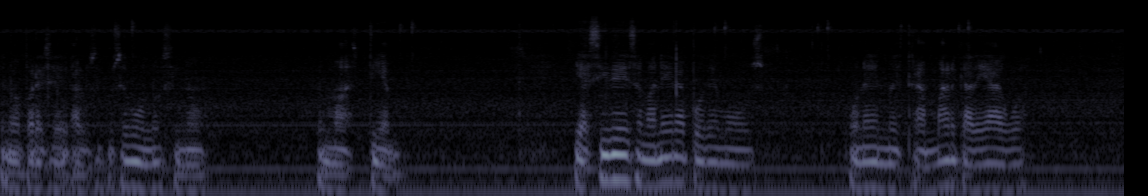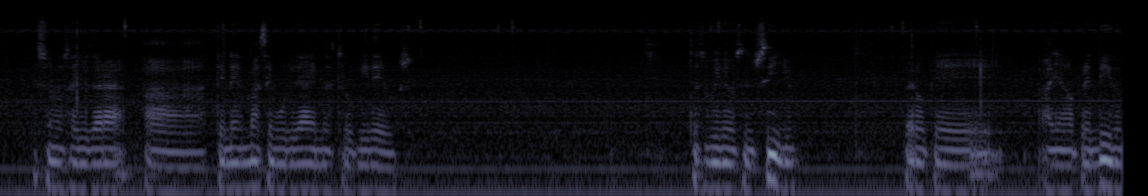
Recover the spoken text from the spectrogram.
que no aparece a los 5 segundos sino más tiempo. Y así de esa manera podemos poner nuestra marca de agua eso nos ayudará a tener más seguridad en nuestros videos. Este es un video sencillo. Espero que hayan aprendido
